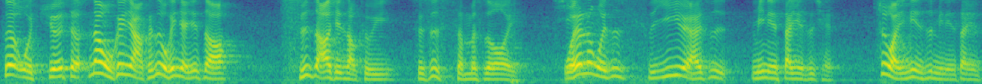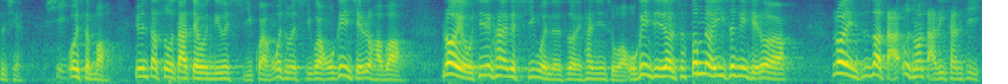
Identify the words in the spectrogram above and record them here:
所以我觉得，那我跟你讲，可是我跟你讲一件事哦，迟早要减少 QE，只是什么时候而已。我要认为是十一月还是明年三月之前，最晚一定是明年三月之前。是。为什么？因为到最后大家一定会习惯。为什么习惯？我给你结论好不好？若野，我今天看一个新闻的时候，你看清楚啊！我给你结论，都没有医生给你结论啊。若野，你知不知道打为什么要打第三剂？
